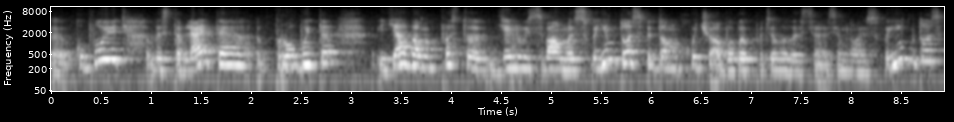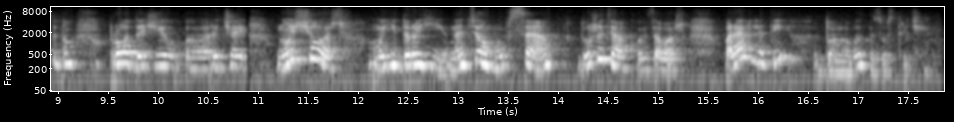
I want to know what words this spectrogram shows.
Е, Купують, виставляйте, пробуйте. Я вам просто ділюсь з вами своїм досвідом. Хочу, аби ви поділилися зі мною своїм досвідом продажів е, речей. Ну що ж, мої дорогі, на цьому все. Дуже дякую за ваш перегляд і до нових зустрічей.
